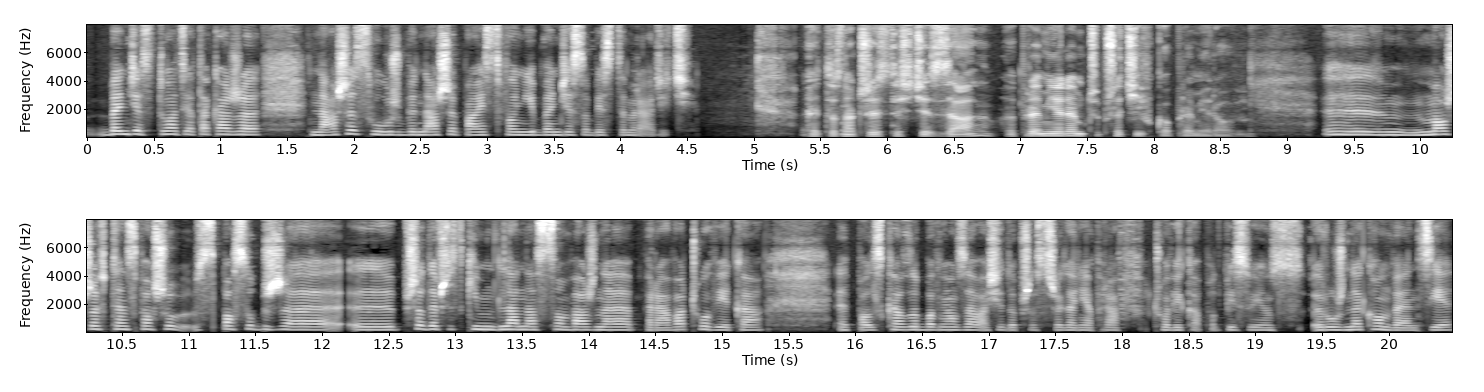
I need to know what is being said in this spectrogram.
będzie sytuacja taka, że nasze służby, nasze państwo nie będzie sobie z tym radzić. E, to znaczy, jesteście za premierem czy przeciwko premierowi? Może w ten sposób, sposób, że y, przede wszystkim dla nas są ważne prawa człowieka. Y, Polska zobowiązała się do przestrzegania praw człowieka, podpisując różne konwencje.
